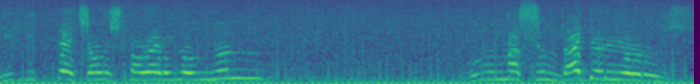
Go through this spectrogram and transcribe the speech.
birlikte çalışmaları yolunun bulunmasında görüyoruz.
